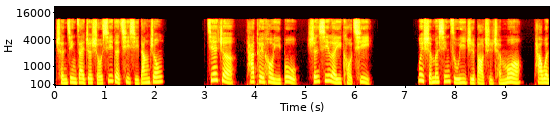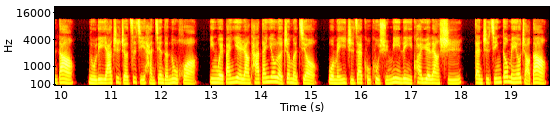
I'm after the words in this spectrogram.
沉浸在这熟悉的气息当中。接着，他退后一步，深吸了一口气。为什么星族一直保持沉默？他问道，努力压制着自己罕见的怒火。因为半夜让他担忧了这么久。我们一直在苦苦寻觅另一块月亮石，但至今都没有找到。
